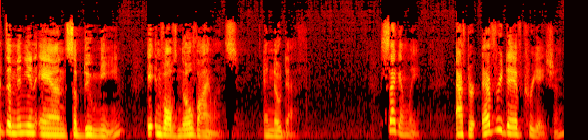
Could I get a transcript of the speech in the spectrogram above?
dominion and subdue mean, it involves no violence and no death. Secondly, after every day of creation,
